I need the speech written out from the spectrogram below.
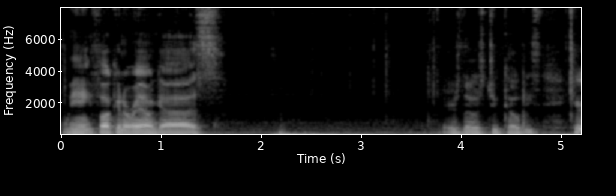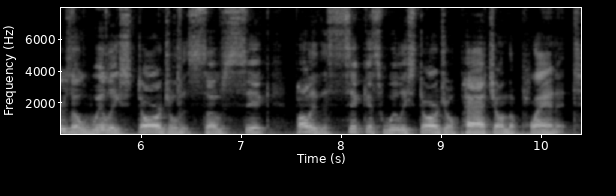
We ain't fucking around, guys. There's those two Kobe's. Here's a Willie Stargell that's so sick. Probably the sickest Willie Stargell patch on the planet.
